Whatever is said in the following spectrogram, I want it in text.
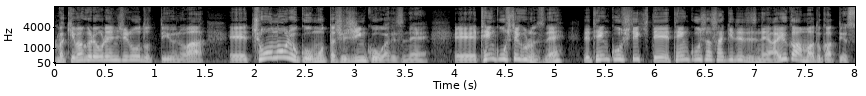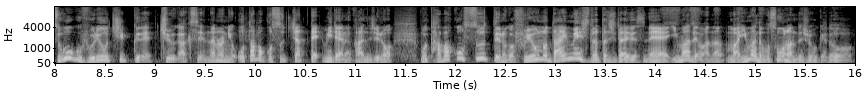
まあ、気まぐれオレンジロードっていうのは、えー超能力を持った主人公がですね、えー転校してくるんですね。で、転校してきて、転校した先でですね、鮎川まどかっていうすごく不良チックで、中学生なのにおタバコ吸っちゃって、みたいな感じの、もうタバコ吸うっていうのが不良の代名詞だった時代ですね。今ではな、まあ今でもそうなんでしょうけど、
